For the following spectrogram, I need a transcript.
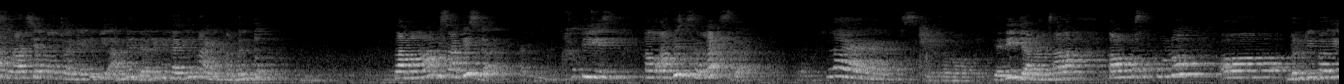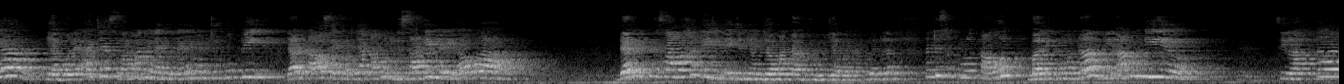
asuransi atau cuannya itu diambil dari nilai tunai yang terbentuk. Lama-lama bisa habis nggak? Habis. Kalau habis bisa lapse nggak? Lapse gitu. Jadi jangan salah. Tahun ke-10 eh, berhenti bayar, ya boleh aja selama nilai tunainya mencukupi dan kalau savernya kamu dibesarin dari awal. Dan kesalahan agent-agent yang zaman dahulu, zaman dahulu adalah nanti 10 tahun balik modal diambil. Silahkan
